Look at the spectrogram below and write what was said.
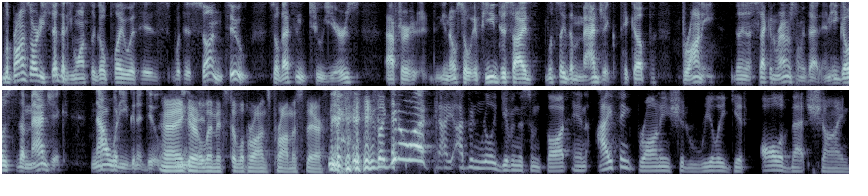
LeBron's already said that he wants to go play with his with his son too. So that's in two years after you know. So if he decides, let's say the Magic pick up Bronny in a second round or something like that, and he goes to the Magic, now what are you going to do? I think there are limits to LeBron's promise there. He's like, you know what? I, have been really giving this some thought, and I think Bronny should really get all of that shine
